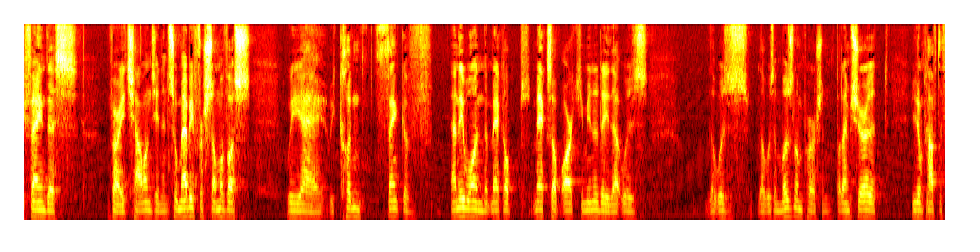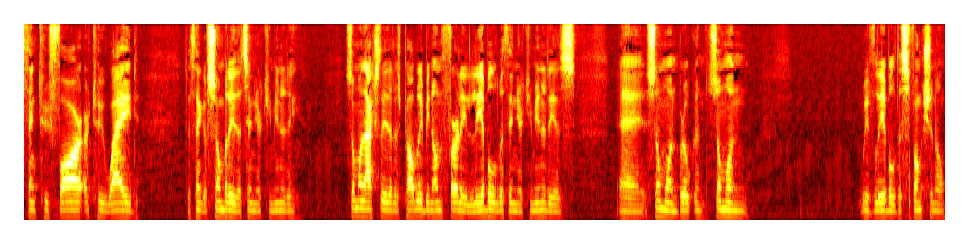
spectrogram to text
find this very challenging, and so maybe for some of us, we uh, we couldn't think of anyone that make up, makes up our community that was, that, was, that was a Muslim person. But I'm sure that you don't have to think too far or too wide to think of somebody that's in your community. Someone actually that has probably been unfairly labeled within your community as uh, someone broken, someone we've labeled dysfunctional.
